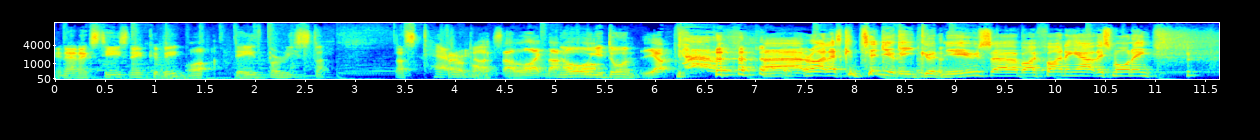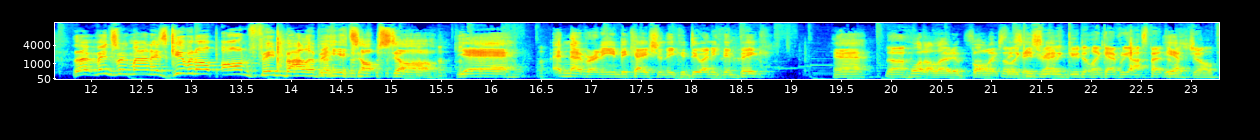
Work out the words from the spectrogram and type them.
in NXT's name could be? What? Dave Barista. That's Very terrible. nice. I like that. No, lot. you don't. Yep. uh, right, let's continue the good news uh, by finding out this morning that Vince McMahon has given up on Finn Balor being a top star. Yeah, and never any indication that he could do anything big. Yeah. No. What a load of bollocks Not like he's really good at like every aspect Yep. of his job.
